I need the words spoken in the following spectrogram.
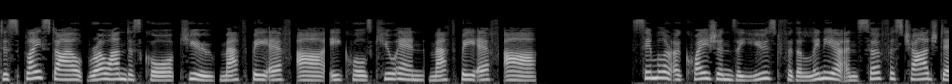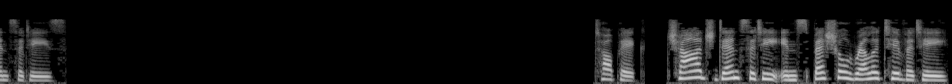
Display style rho underscore q math bf r equals q n math bf r Similar equations are used for the linear and surface charge densities. Topic: Charge density in special relativity.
